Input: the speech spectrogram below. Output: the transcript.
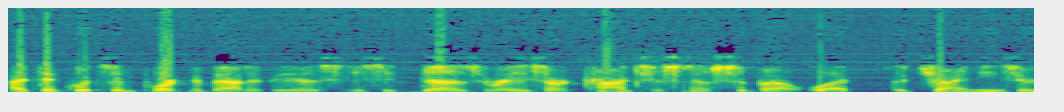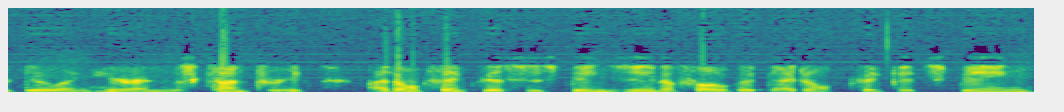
I think what's important about it is, is it does raise our consciousness about what the Chinese are doing here in this country. I don't think this is being xenophobic. I don't think it's being,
